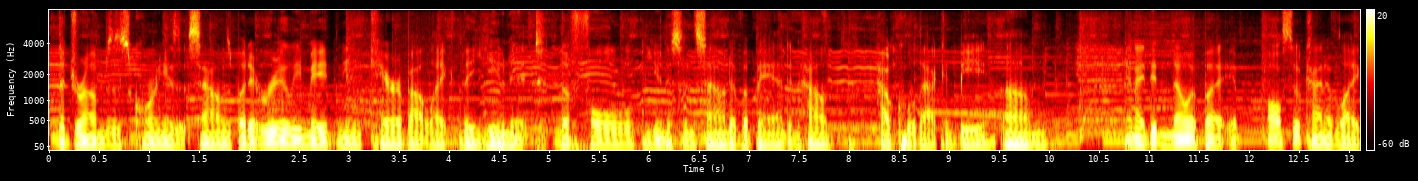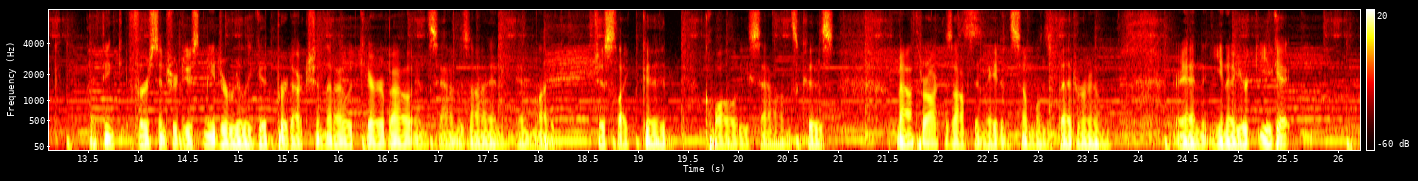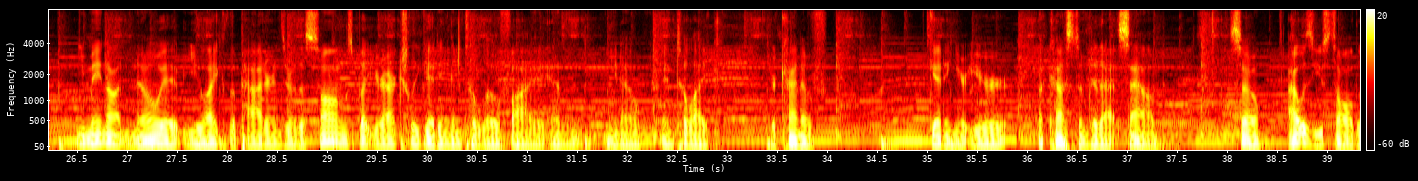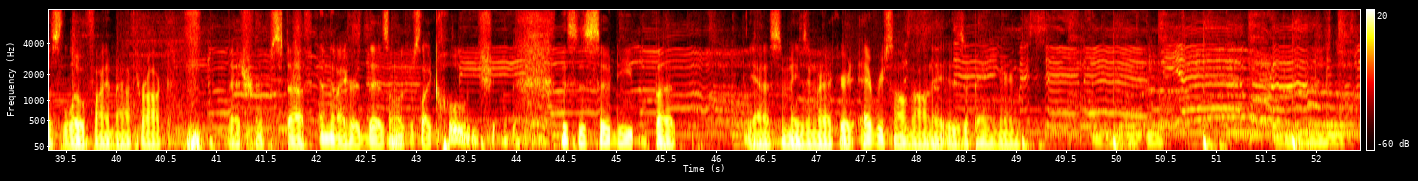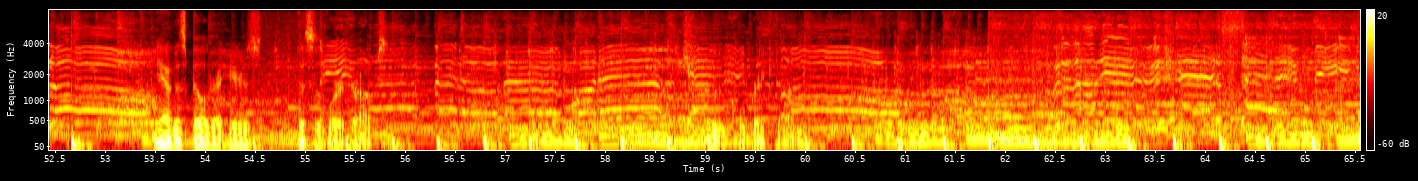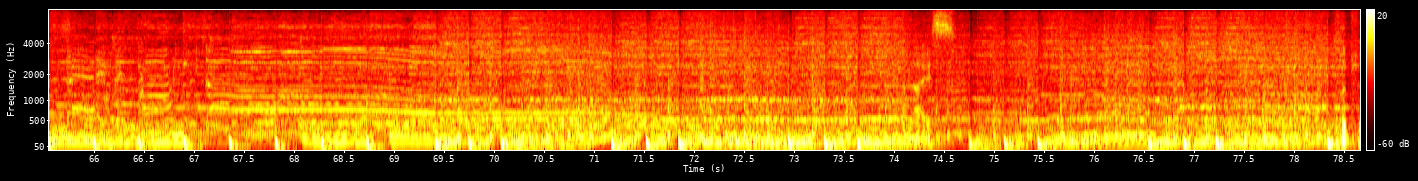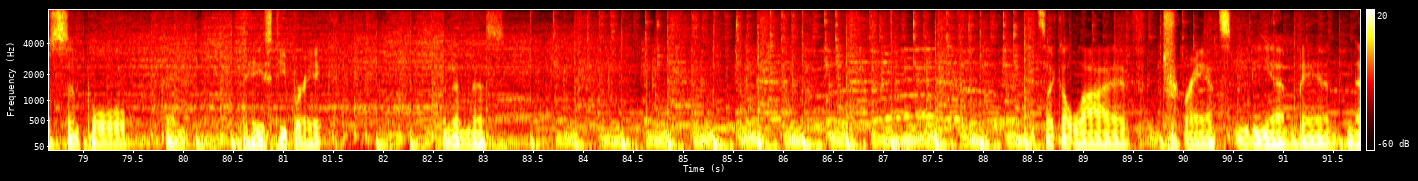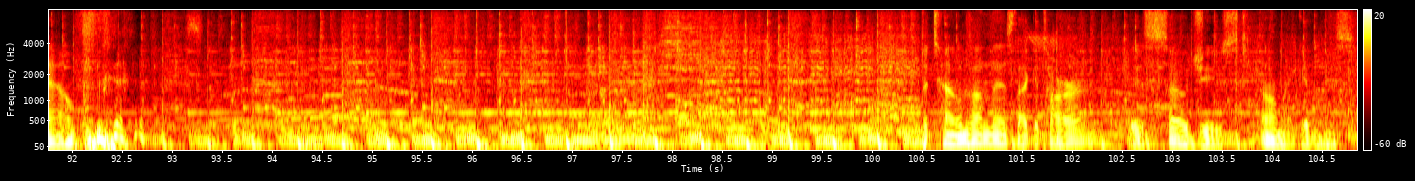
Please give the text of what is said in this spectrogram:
the drums, as corny as it sounds, but it really made me care about like the unit, the full unison sound of a band and how how cool that could be. Um, and I didn't know it, but it also kind of like I think first introduced me to really good production that I would care about and sound design and like just like good quality sounds because math rock is often made in someone's bedroom. And you know you're you get you may not know it you like the patterns or the songs but you're actually getting into lo-fi and you know into like you're kind of getting your ear accustomed to that sound. So i was used to all this lo-fi math rock bedroom stuff and then i heard this and i was just like holy shit this is so deep. But yeah it's an amazing record. Every song on it is a banger yeah this build right here is this is where it drops. Really cool breakdown. Nice. such a simple and tasty break. And then this it's like a live trance edm band now the tones on this that guitar is so juiced oh my goodness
